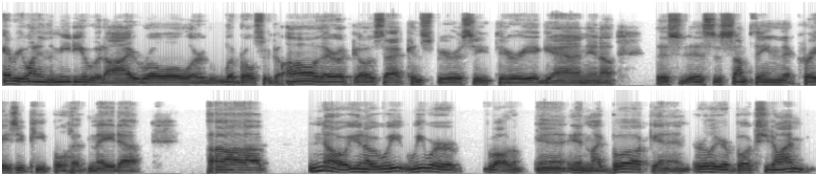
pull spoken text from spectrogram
everyone in the media would eye roll, or liberals would go, "Oh, there it goes that conspiracy theory again." You know, this this is something that crazy people have made up. Uh, no, you know, we we were well in, in my book and in earlier books you know i'm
